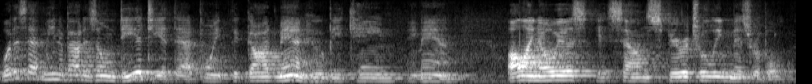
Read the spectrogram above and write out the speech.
What does that mean about his own deity at that point? The God man who became a man. All I know is it sounds spiritually miserable.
